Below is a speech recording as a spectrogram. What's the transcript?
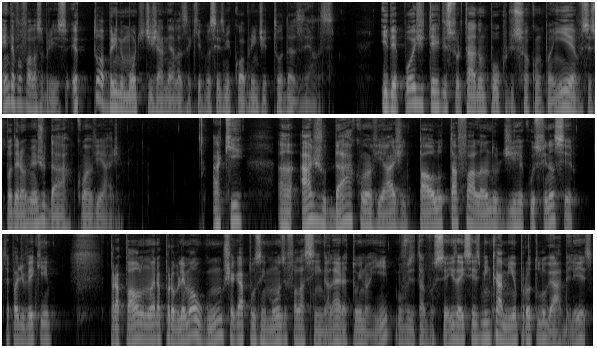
ainda vou falar sobre isso. Eu estou abrindo um monte de janelas aqui, vocês me cobrem de todas elas. E depois de ter desfrutado um pouco de sua companhia, vocês poderão me ajudar com a viagem. Aqui uh, ajudar com a viagem, Paulo está falando de recurso financeiro. Você pode ver que para Paulo não era problema algum chegar para os irmãos e falar assim, galera, tô indo aí, vou visitar vocês, aí vocês me encaminham para outro lugar, beleza?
